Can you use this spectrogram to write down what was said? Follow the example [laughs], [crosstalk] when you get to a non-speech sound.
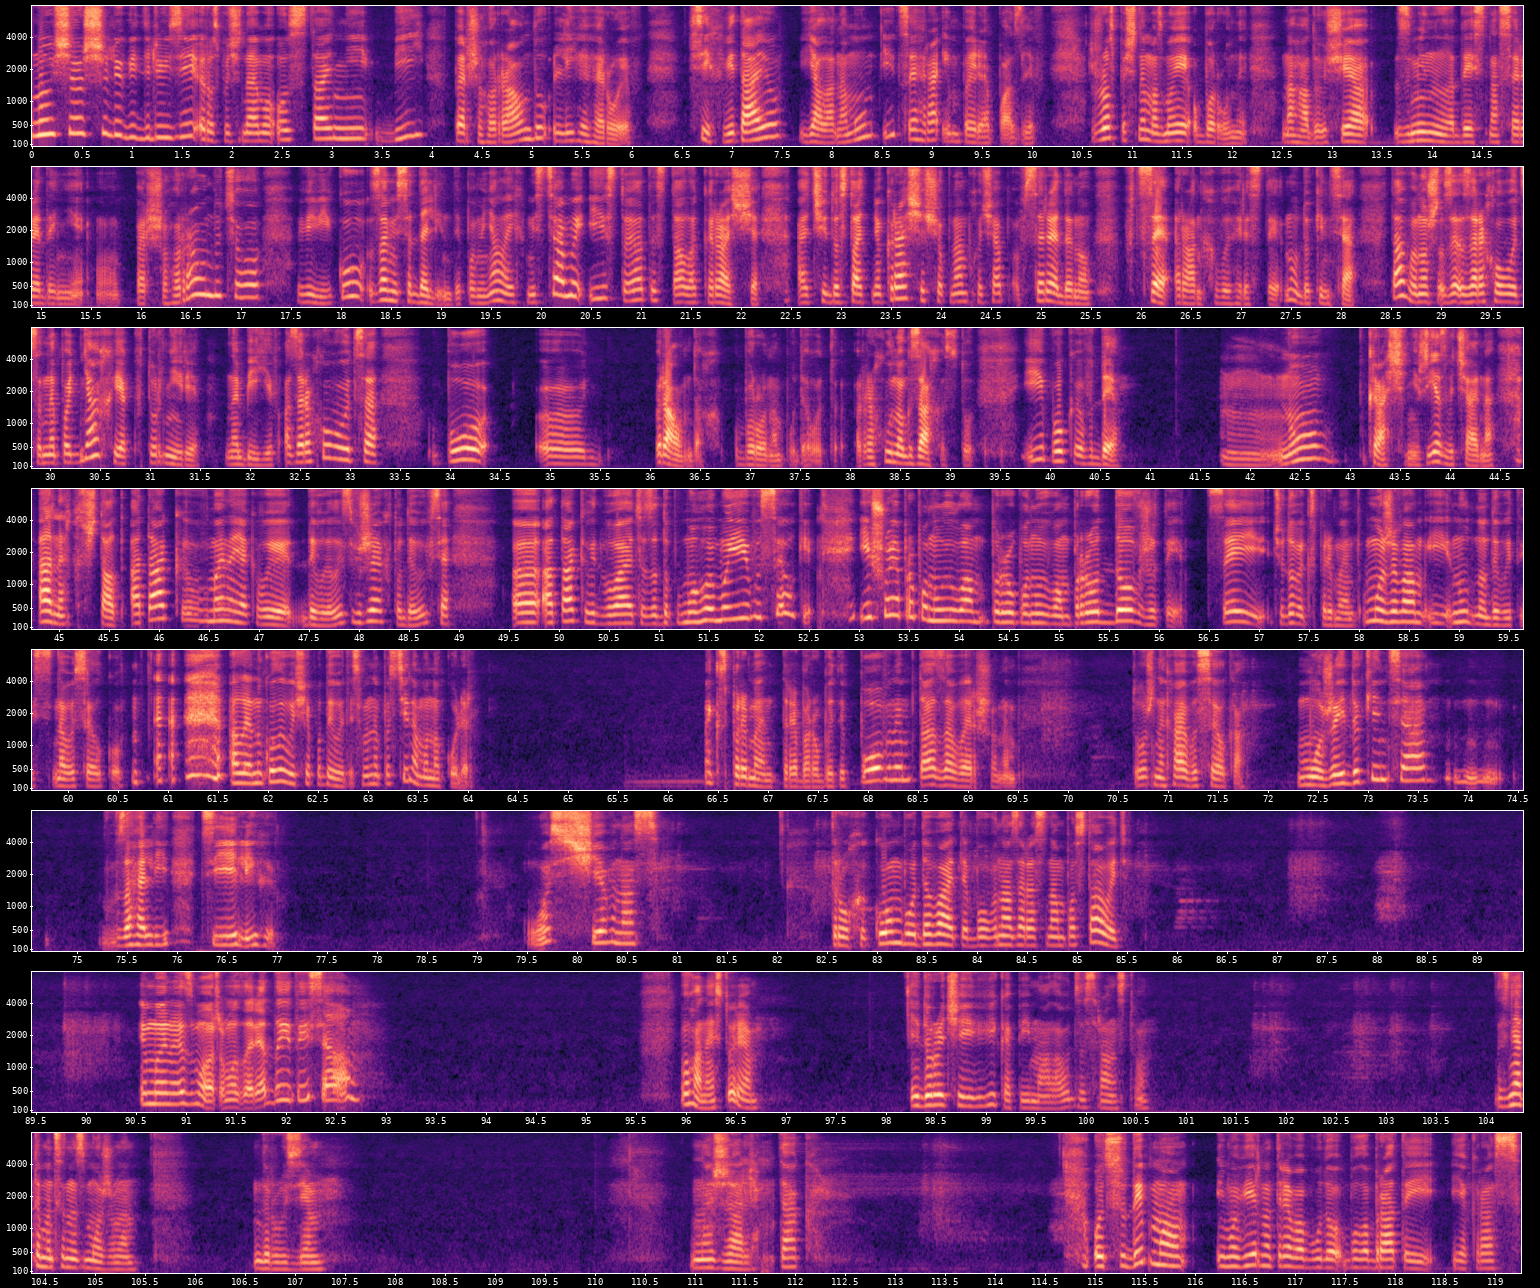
Ну що ж, любі друзі, розпочинаємо останній бій першого раунду Ліги Героїв. Всіх вітаю, я Лана Мун, і це гра Імперія Пазлів. Розпочнемо з моєї оборони. Нагадую, що я змінила десь на середині першого раунду цього Вівіку замість Адалінди. Поміняла їх місцями і стояти стало краще. А чи достатньо краще, щоб нам хоча б всередину в це ранг вигрісти, ну, до кінця. Та воно ж зараховується не по днях, як в турнірі набігів, а зараховується по е, раундах. Оборона буде, от, рахунок захисту. І поки в Д. Ну, краще, ніж є, звичайно. А на кшталт атак в мене, як ви дивились вже, хто дивився, е, атаки відбуваються за допомогою моєї веселки. І що я пропоную вам? Пропоную вам продовжити цей чудовий експеримент. Може, вам і нудно дивитись на веселку. [laughs] Але ну коли ви ще подивитесь, в мене постійно моноколір. Експеримент треба робити повним та завершеним. Тож нехай веселка. Може і до кінця взагалі цієї ліги. Ось ще в нас трохи комбо. Давайте, бо вона зараз нам поставить. І ми не зможемо зарядитися. Погана історія. І, до речі, Віка піймала, от засранство. Зняти ми це не зможемо, друзі. На жаль, так. От сюди б, ймовірно, треба було брати якраз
